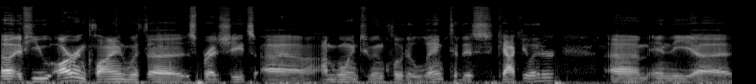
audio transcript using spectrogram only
Uh, if you are inclined with uh, spreadsheets, uh, I'm going to include a link to this calculator um, in the uh,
